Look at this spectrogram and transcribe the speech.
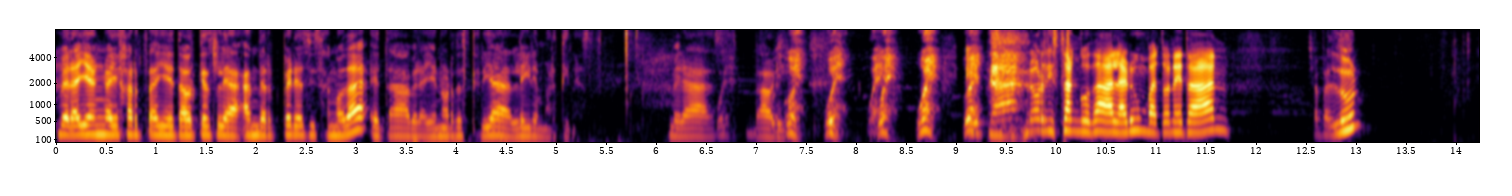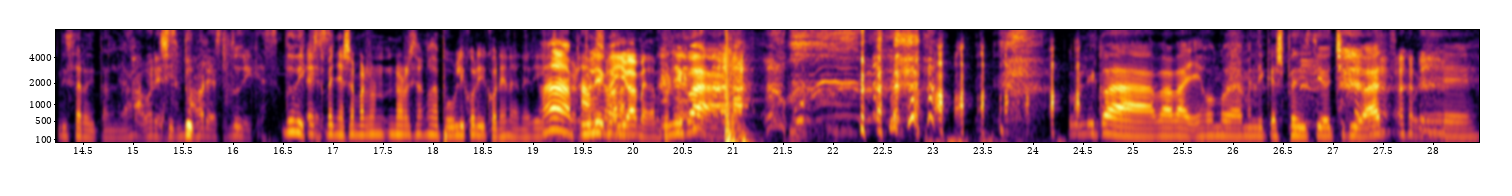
Beraien gai jartzaile eta aurkezlea Ander Perez izango da, eta beraien ordezkaria Leire Martinez. Beraz, ba hori. Ue, ue, ue. Eta nor izango da larun bat honetan? Txapeldun, dizerdi taldea. Favorez, duda. favorez, dudik ez. Dudik Ez, ez. baina esan behar nor izango da publikorik onena, niri. Ah, publikoa. Saioa me da. Publikoa. Publikoa, ba, bai, egongo da hemendik espedizio txiki bat, gure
